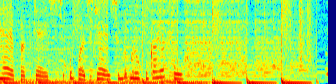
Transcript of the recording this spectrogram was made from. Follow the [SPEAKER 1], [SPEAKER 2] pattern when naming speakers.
[SPEAKER 1] Carrefas Cast, o podcast do Grupo Carrefour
